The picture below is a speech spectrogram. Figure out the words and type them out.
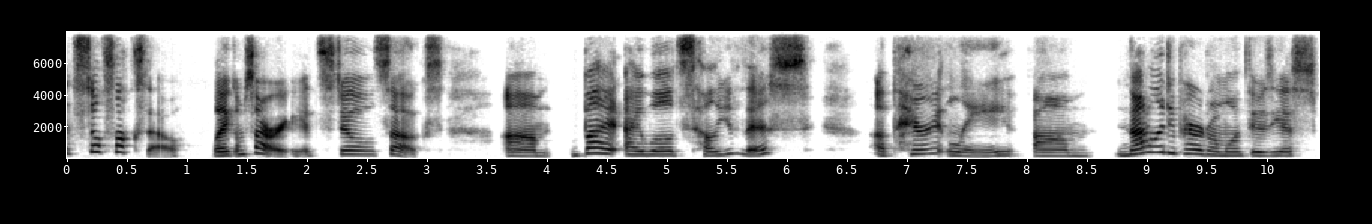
It still sucks though. Like, I'm sorry, it still sucks. Um, but I will tell you this. Apparently, um, not only do paranormal enthusiasts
